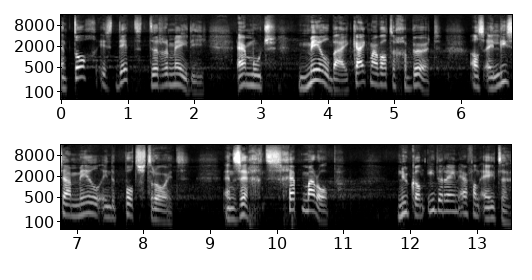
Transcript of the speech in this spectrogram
En toch is dit de remedie. Er moet meel bij. Kijk maar wat er gebeurt als Elisa meel in de pot strooit en zegt: Schep maar op. Nu kan iedereen ervan eten.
